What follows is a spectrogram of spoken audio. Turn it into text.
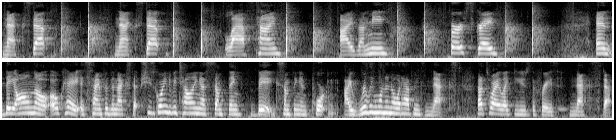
next step, next step, last time, eyes on me, first grade, and they all know, okay, it's time for the next step. She's going to be telling us something big, something important. I really want to know what happens next. That's why I like to use the phrase next step.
